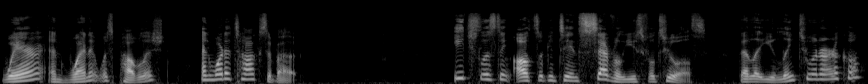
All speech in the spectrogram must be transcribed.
where and when it was published, and what it talks about. Each listing also contains several useful tools that let you link to an article,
